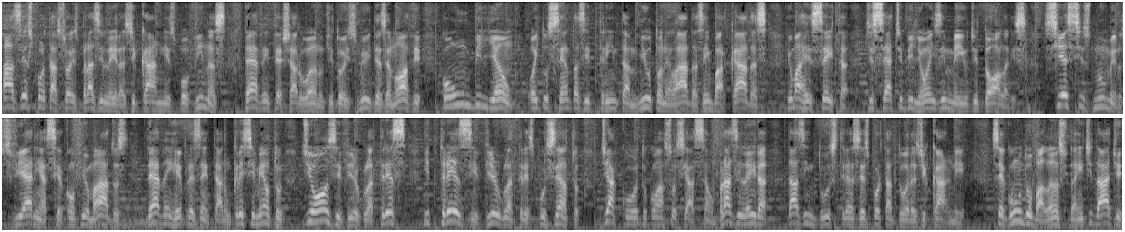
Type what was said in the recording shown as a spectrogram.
As exportações brasileiras de carnes bovinas devem fechar o ano de 2019 com 1 bilhão 830 mil toneladas embarcadas e uma receita de 7 bilhões e meio de dólares. Se esses números vierem a ser confirmados, devem representar um crescimento de 11,3% e 13,3%, de acordo com a Associação Brasileira das Indústrias Exportadoras de Carne. Segundo o balanço da entidade,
